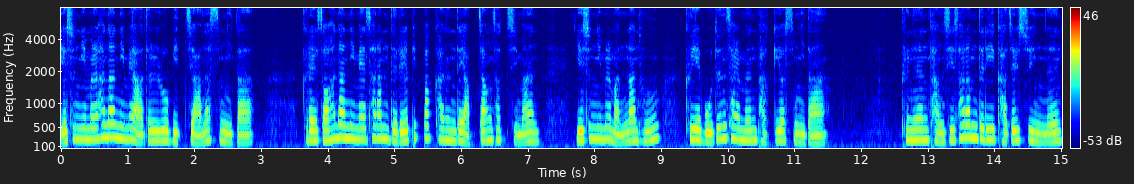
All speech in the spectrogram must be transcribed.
예수님을 하나님의 아들로 믿지 않았습니다. 그래서 하나님의 사람들을 핍박하는 데 앞장섰지만 예수님을 만난 후 그의 모든 삶은 바뀌었습니다. 그는 당시 사람들이 가질 수 있는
